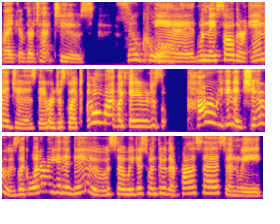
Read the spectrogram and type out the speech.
like of their tattoos. So cool. And when they saw their images they were just like oh my like they were just how are we going to choose? Like what are we going to do? So we just went through the process and we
